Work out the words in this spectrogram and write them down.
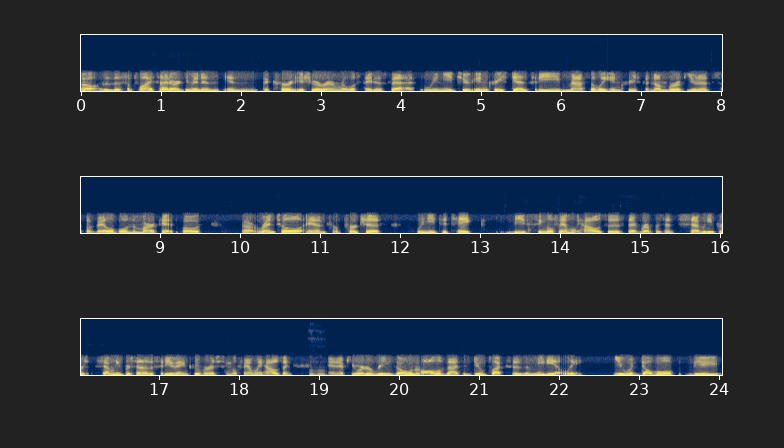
Well, the supply side argument in, in the current issue around real estate is that we need to increase density, massively increase the number of units available in the market, both uh, rental and for purchase. We need to take these single family houses that represent 70%, 70% of the city of Vancouver is single family housing. Mm-hmm. And if you were to rezone all of that to duplexes immediately, you would double the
